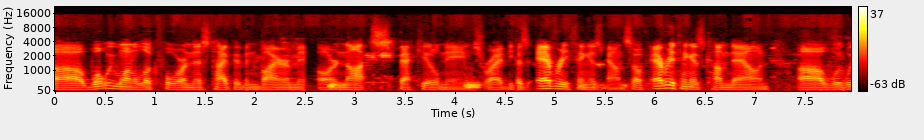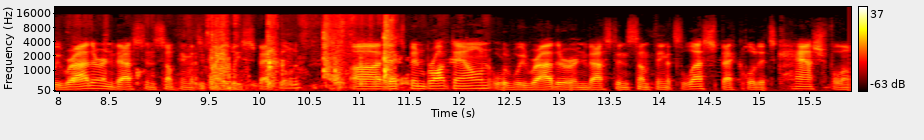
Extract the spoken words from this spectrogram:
Uh, what we want to look for in this type of environment are not speculative names, right? Because everything is down. So if everything has come down, uh, would we rather invest in something that's highly speculative uh, that's been brought down, or would we rather invest in something that's less speculative, it's cash flow,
